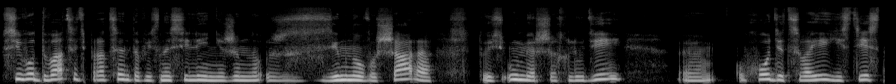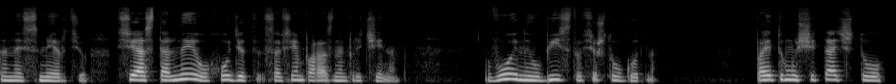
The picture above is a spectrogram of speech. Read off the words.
всего 20% из населения земного шара, то есть умерших людей, э, уходят своей естественной смертью. Все остальные уходят совсем по разным причинам. Войны, убийства, все что угодно. Поэтому считать, что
